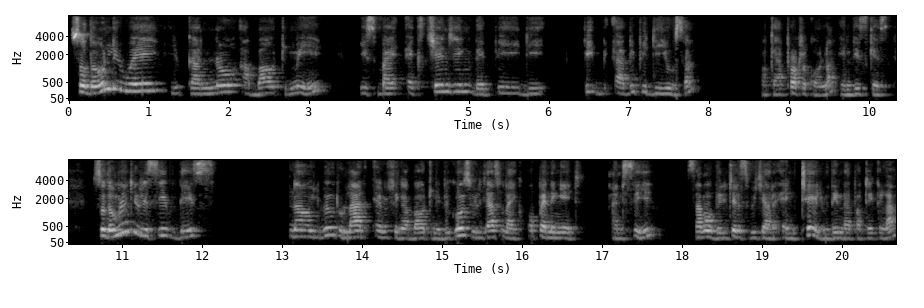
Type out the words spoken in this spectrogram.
So the only way you can know about me is by exchanging the PD, P, uh, BPD okay, a protocol uh, in this case. So the moment you receive this, now you'll be able to learn everything about me because you'll just like opening it and see some of the details which are entailed within that particular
